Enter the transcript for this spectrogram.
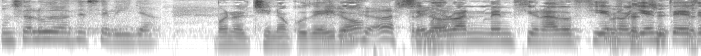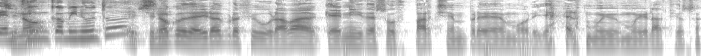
Un saludo desde Sevilla. Bueno, el chino Cudeiro, si no lo han mencionado 100 Pero es que el chi- oyentes en chino- 5 minutos... El chino Cudeiro prefiguraba al Kenny de South Park, siempre moría, era muy, muy gracioso.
